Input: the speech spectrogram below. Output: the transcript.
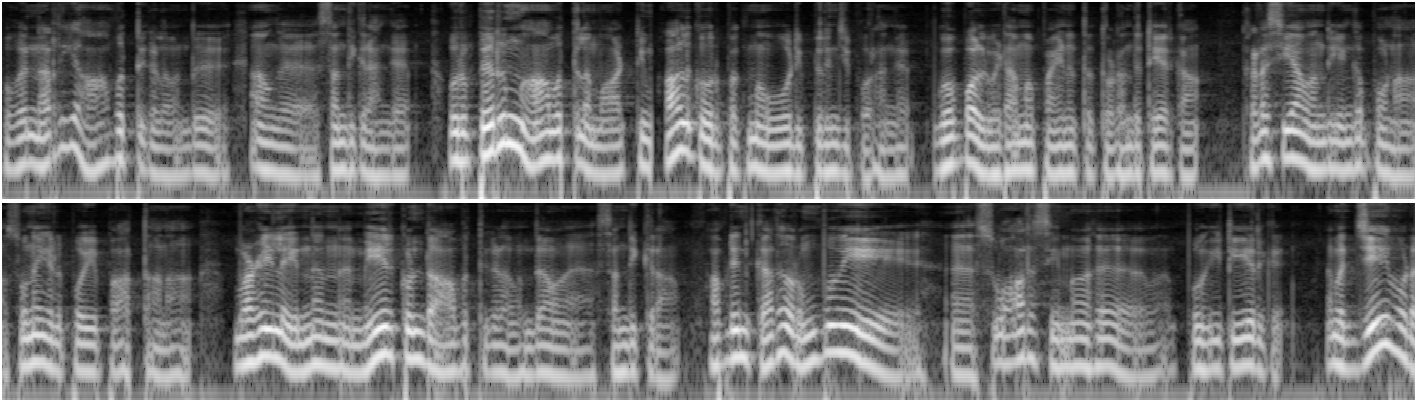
போக நிறைய ஆபத்துகளை வந்து அவங்க சந்திக்கிறாங்க. ஒரு பெரும் ஆபத்தில் மாட்டி ஆளுக்கு ஒரு பக்கமாக ஓடி பிரிஞ்சு போகிறாங்க கோபால் விடாமல் பயணத்தை தொடர்ந்துகிட்டே இருக்கான். கடைசியாக வந்து எங்கே போனான் சுனைகள் போய் பார்த்தானா வழியில் என்னென்ன மேற்கொண்டு ஆபத்துகளை வந்து அவன் சந்திக்கிறான் அப்படின்னு கதை ரொம்பவே சுவாரஸ்யமாக போய்கிட்டே இருக்குது நம்ம ஜேவோட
